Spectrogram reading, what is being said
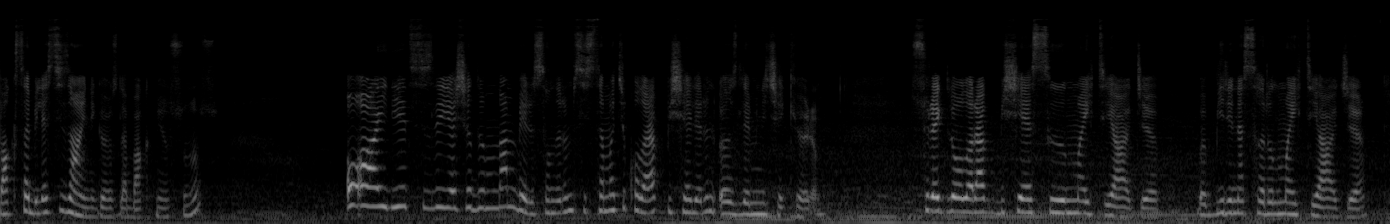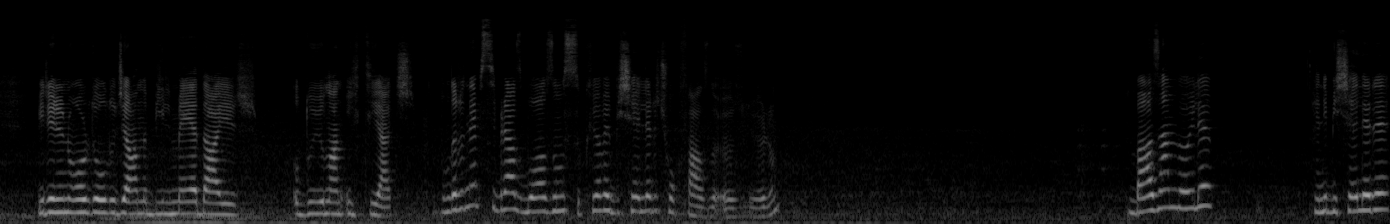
Baksa bile siz aynı gözle bakmıyorsunuz. O aidiyetsizliği yaşadığımdan beri sanırım sistematik olarak bir şeylerin özlemini çekiyorum. Sürekli olarak bir şeye sığınma ihtiyacı, birine sarılma ihtiyacı, birinin orada olacağını bilmeye dair o duyulan ihtiyaç. Bunların hepsi biraz boğazımı sıkıyor ve bir şeyleri çok fazla özlüyorum. Bazen böyle hani bir şeyleri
